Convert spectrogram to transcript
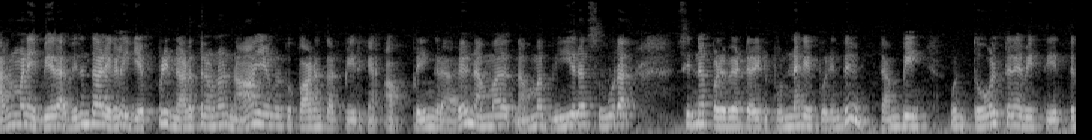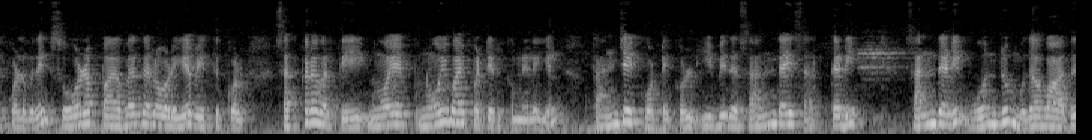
அரண்மனை வீர விருந்தாளிகளை எப்படி நடத்தணும்னு நான் இவங்களுக்கு பாடம் கற்பியிருக்கேன். அப்படிங்கிறாரு. நம்ம நம்ம வீர சூர சின்ன பழுவேட்டரையர் புன்னகை புரிந்து தம்பி உன் தோல் திணவை தீர்த்துக் கொள்வதை சோழ பவர்களோடையே வைத்துக்கொள் சக்கரவர்த்தி நோயை நோய்வாய்ப்பட்டிருக்கும் நிலையில் தஞ்சை கோட்டைக்குள் இவ்வித சண்டை சத்தடி சந்தடி ஒன்றும் உதவாது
